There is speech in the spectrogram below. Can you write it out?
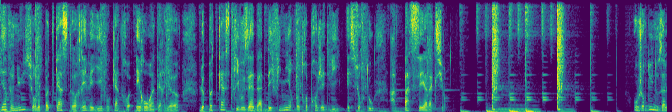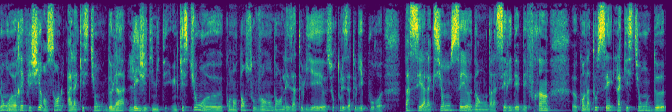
Bienvenue sur le podcast Réveillez vos quatre héros intérieurs, le podcast qui vous aide à définir votre projet de vie et surtout à passer à l'action. Aujourd'hui, nous allons euh, réfléchir ensemble à la question de la légitimité. Une question euh, qu'on entend souvent dans les ateliers, euh, surtout les ateliers pour passer à l'action, c'est dans, la série des, freins qu'on a tous, c'est la question de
